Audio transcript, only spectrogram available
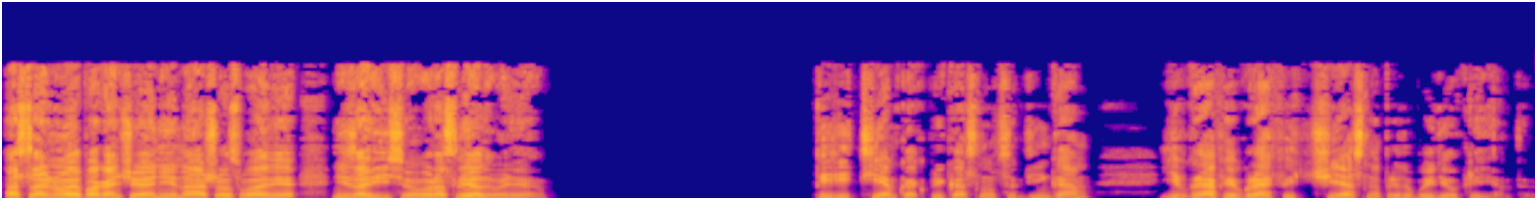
остальное по окончании нашего с вами независимого расследования». Перед тем, как прикоснуться к деньгам, Евграф Евграфович честно предупредил клиента.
